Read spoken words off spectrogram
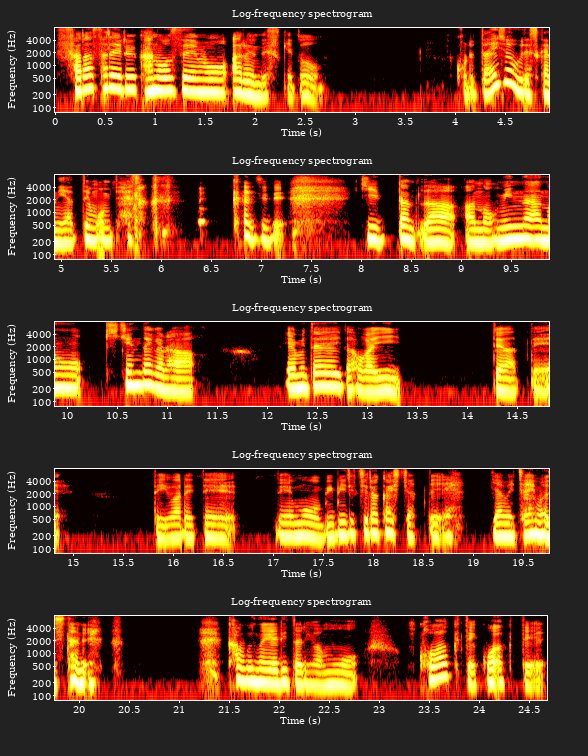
さらされる可能性もあるんですけど、これ大丈夫ですかねやってもみたいな 感じで聞いたら、あの、みんなあの、危険だからやめていた方がいいってなって、って言われて、で、もうビビり散らかしちゃって、やめちゃいましたね。株のやりとりはもう、怖くて怖くて、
